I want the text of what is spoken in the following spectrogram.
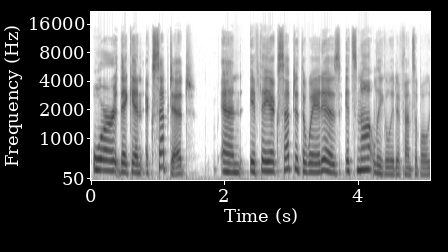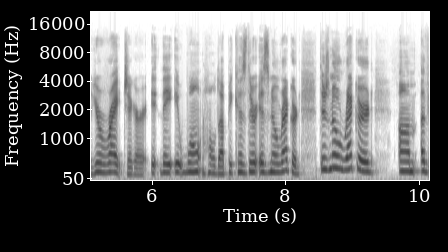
or they can accept it. And if they accept it the way it is, it's not legally defensible. You're right, Jigar. It, they, it won't hold up because there is no record. There's no record um, of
